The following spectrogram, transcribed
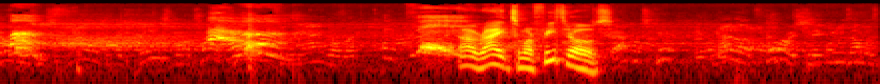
Jones is fouled by Bazemore, trying to get to the angle, but All right, some more free throws. Backwards kick. It's not a forward kick. It was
